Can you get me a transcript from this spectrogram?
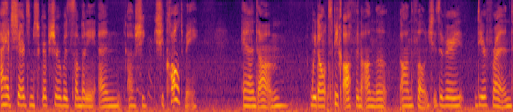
I had shared some scripture with somebody, and uh, she she called me, and um, we don't speak often on the on the phone. She's a very dear friend,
